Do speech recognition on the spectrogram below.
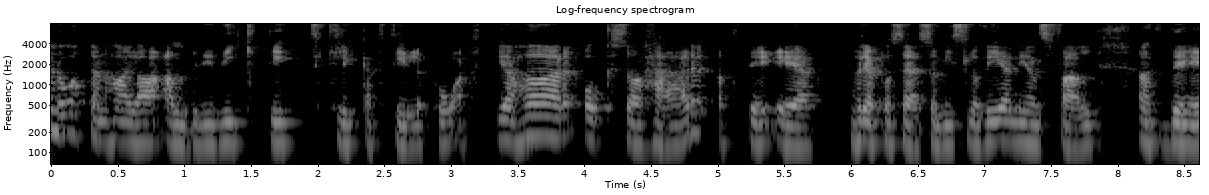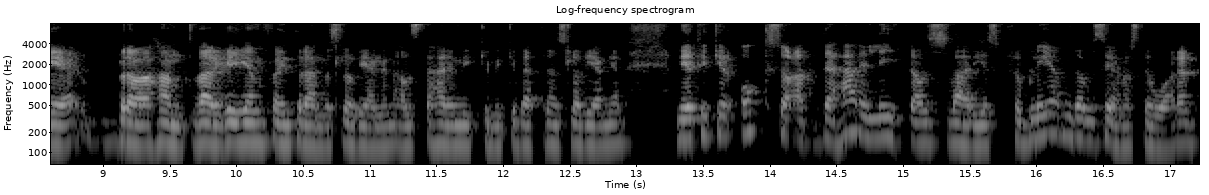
låten har jag aldrig riktigt klickat till på. Jag hör också här att det är, höll jag på att säga som i Sloveniens fall, att det är bra hantverk. Jag jämför inte det här med Slovenien alls. Det här är mycket, mycket bättre än Slovenien. Men jag tycker också att det här är lite av Sveriges problem de senaste åren.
